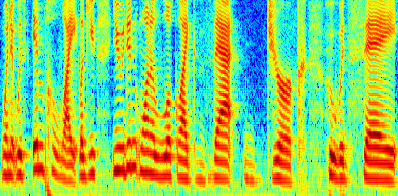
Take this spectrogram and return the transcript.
when it was impolite like you you didn't want to look like that jerk who would say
